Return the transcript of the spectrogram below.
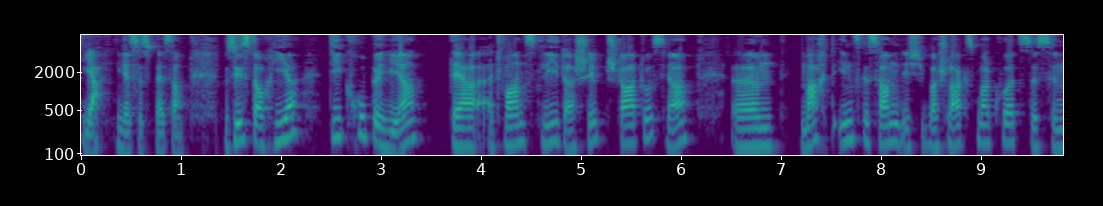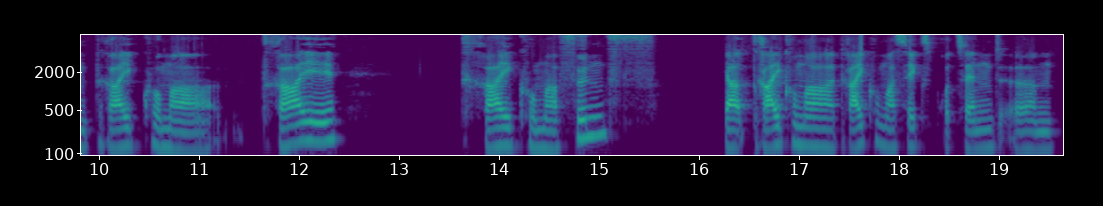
Ja, hier ist es besser. Du siehst auch hier, die Gruppe hier, der Advanced Leadership Status, ja, ähm, macht insgesamt, ich überschlag's mal kurz, das sind 3,3, 3,5, ja 3,3,6 Prozent ähm,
